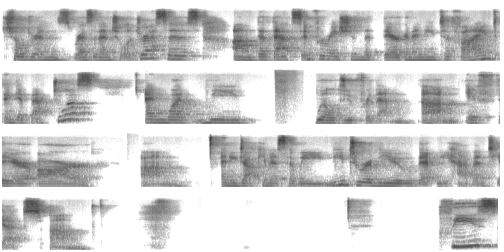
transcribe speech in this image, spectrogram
children's residential addresses, um, that that's information that they're going to need to find and get back to us, and what we will do for them. Um, if there are um, any documents that we need to review that we haven't yet. Um, please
